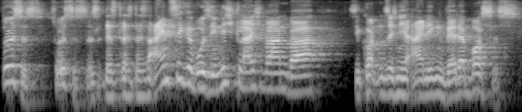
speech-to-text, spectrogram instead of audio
So ist es, so ist es. Das, das, das Einzige, wo sie nicht gleich waren, war, sie konnten sich nicht einigen, wer der Boss ist.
